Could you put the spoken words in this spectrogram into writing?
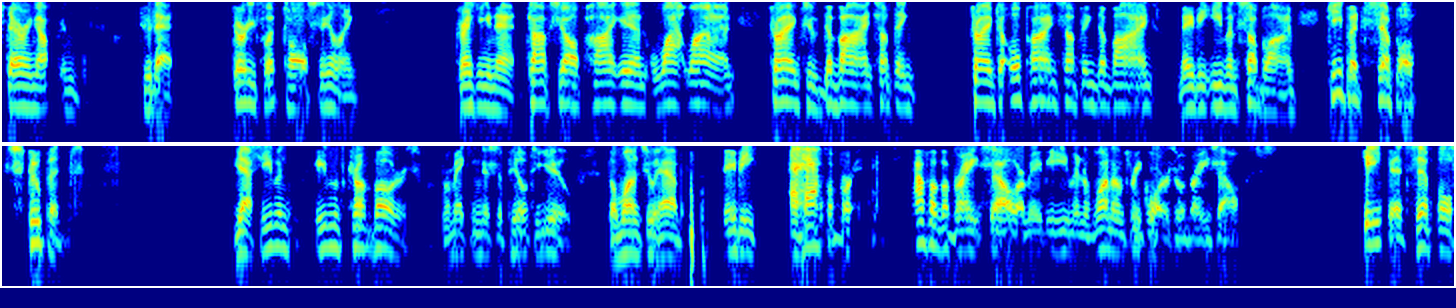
staring up into that 30-foot tall ceiling, drinking that top-shelf, high-end white wine, trying to divine something, trying to opine something divine, maybe even sublime. Keep it simple, stupids. Yes, even even Trump voters were making this appeal to you, the ones who have maybe a half a half of a brain cell, or maybe even one and three quarters of a brain cell. Keep it simple,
